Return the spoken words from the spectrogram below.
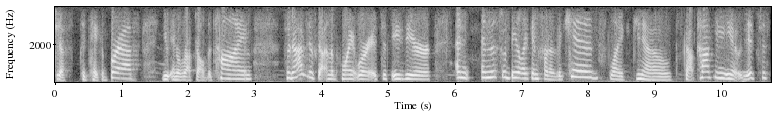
just to take a breath. You interrupt all the time. So now I've just gotten to the point where it's just easier, and and this would be like in front of the kids, like you know, stop talking. You know, it's just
